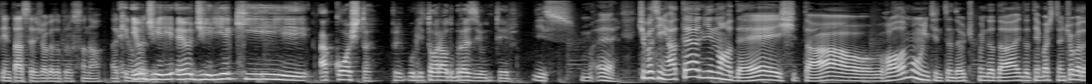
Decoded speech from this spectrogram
tentar ser jogador profissional aqui no Eu Brasil? diria, eu diria que a costa, o litoral do Brasil inteiro. Isso. É. Tipo assim, até ali Nordeste e tal, rola muito, entendeu? Tipo, ainda dá, ainda tem bastante jogador.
